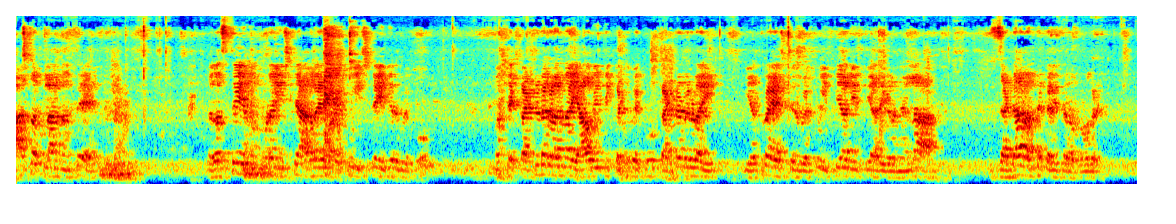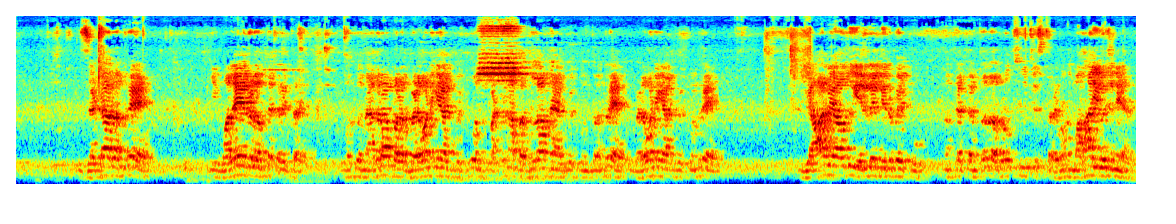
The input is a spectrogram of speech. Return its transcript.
ಮಾಸ್ಟರ್ ಪ್ಲಾನ್ ಅಂತೆ ರಸ್ತೆಯನ್ನು ಕೂಡ ಇಷ್ಟೇ ಅಗಲ ಇರಬೇಕು ಇಷ್ಟೇ ಇದಿರಬೇಕು. ಮತ್ತು ಕಟ್ಟಡಗಳನ್ನು ಯಾವ ರೀತಿ ಕಟ್ಟಬೇಕು, ಕಟ್ಟಡಗಳ ಎತ್ತರ ಎಷ್ಟಿರಬೇಕು, ಇತ್ಯಾದಿ, ಇತ್ಯಾದಿಗಳನ್ನೆಲ್ಲ ಜಡ್ಡಾರ್ ಅಂತ ಕರೀತಾರೆ ಒಳಗಡೆ. ಜಡ್ಡಾರ್ ಅಂದರೆ ಈ ವಲಯಗಳು ಅಂತ ಕರೀತಾರೆ. ಒಂದು ನಗರ ಬ ಬೆಳವಣಿಗೆ ಆಗಬೇಕು, ಒಂದು ಪಟ್ಟಣ ಬದಲಾವಣೆ ಆಗಬೇಕು ಅಂತಂದರೆ ಬೆಳವಣಿಗೆ ಆಗಬೇಕು ಅಂದರೆ ಯಾವ್ಯಾವುದು ಎಲ್ಲೆಲ್ಲಿ ಇರಬೇಕು ಅಂತಕ್ಕಂಥದ್ದು ಅದ್ರೊಳಗೆ ಸೂಚಿಸ್ತಾರೆ. ಒಂದು ಮಹಾ ಯೋಜನೆ ಅದು.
